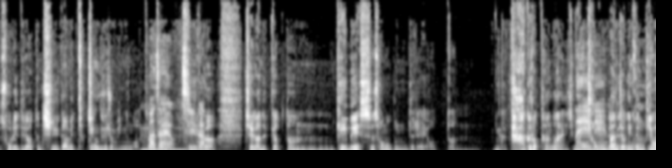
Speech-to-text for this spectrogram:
소리들의 어떤 질감의 특징들이 좀 있는 것 같아요. 맞아요. 음. 질감. 그러니까 제가 느꼈던 KBS 성우분들의 어떤 그러니까 다 그렇다는 건 아니지만 네, 네. 전반적인 느낌은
